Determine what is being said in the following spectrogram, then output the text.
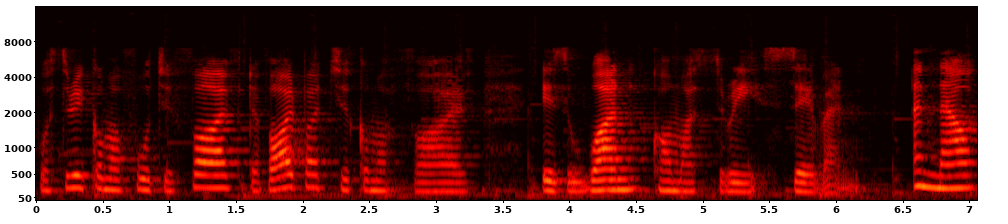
for 3,425 divided by 2,5 is 1,37 and now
